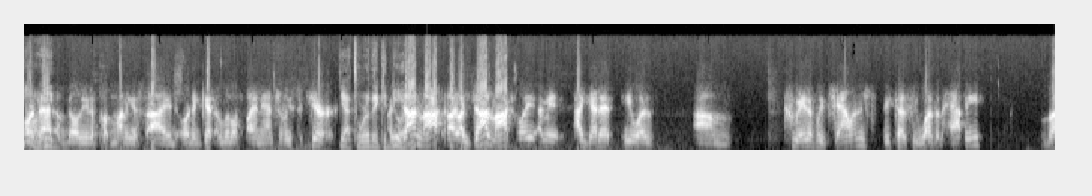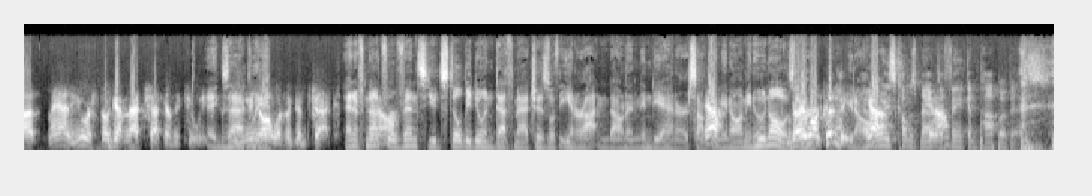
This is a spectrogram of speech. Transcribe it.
or that he- ability to put money aside or to get a little financially secure. yeah, to where they could like do it. Jon Mox, like, like Jon Moxley. I mean, I get it. He was um, creatively challenged because he wasn't happy. But man, you were still getting that check every two weeks. And Exactly. you know it was a good check. And if you not know? for Vince, you'd still be doing death matches with Ian Rotten down in Indiana or something. Yeah. You know, I mean, who knows? Very Or, well could be. You know, Yeah. always comes back You know? to thinking Papa Vince.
